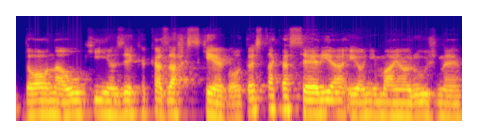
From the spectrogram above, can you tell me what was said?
do nauki języka kazachskiego. To jest taka seria i oni mają różne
